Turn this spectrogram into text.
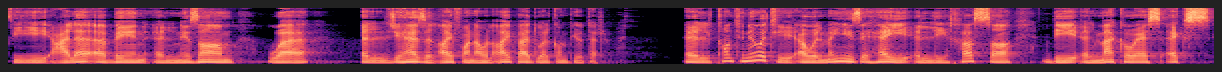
في علاقة بين النظام و الجهاز الآيفون أو الآيباد والكمبيوتر. ال continuity أو الميزة هي اللي خاصة بالماك OS X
